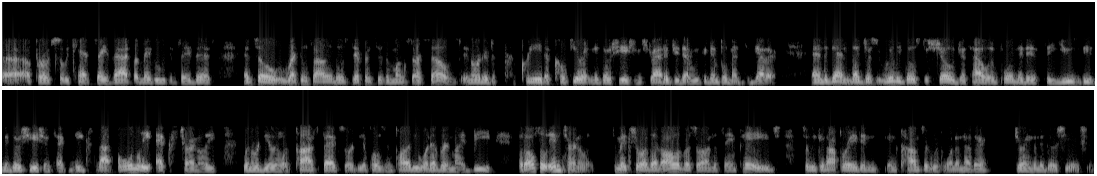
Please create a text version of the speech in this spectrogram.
uh, approach, so we can't say that, but maybe we can say this. And so reconciling those differences amongst ourselves in order to create a coherent negotiation strategy that we could implement together. And again, that just really goes to show just how important it is to use these negotiation techniques, not only externally when we're dealing with prospects or the opposing party, whatever it might be, but also internally to make sure that all of us are on the same page so we can operate in, in concert with one another during the negotiation.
